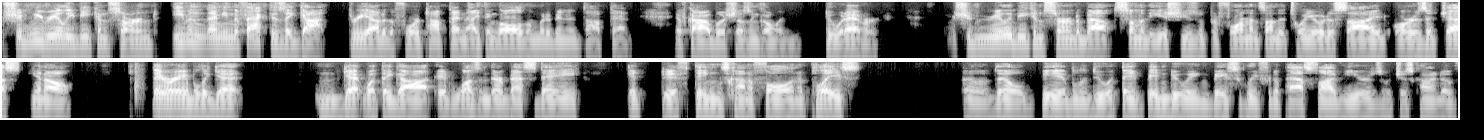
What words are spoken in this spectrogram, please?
should we really be concerned? Even, I mean, the fact is they got three out of the four top 10. I think all of them would have been in the top 10 if Kyle Busch doesn't go and do whatever. Should we really be concerned about some of the issues with performance on the Toyota side, or is it just you know they were able to get get what they got? It wasn't their best day. It if things kind of fall into place, uh, they'll be able to do what they've been doing basically for the past five years, which is kind of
